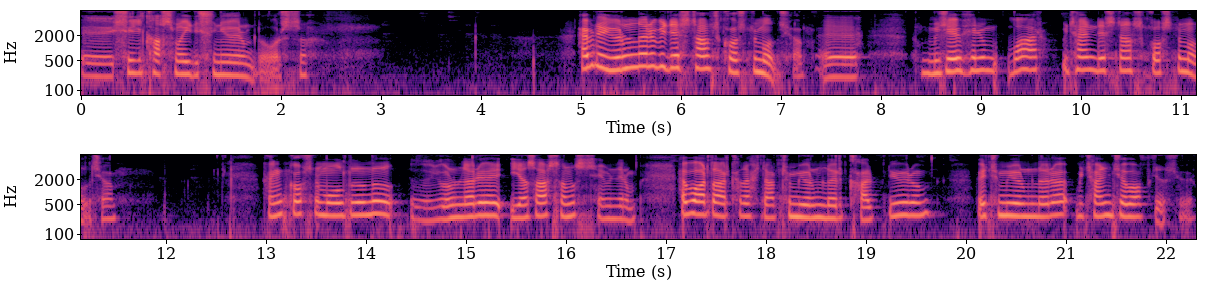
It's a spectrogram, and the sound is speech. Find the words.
e, şeyi kasmayı düşünüyorum doğrusu. Hem de yorumlara bir destans kostüm alacağım. Ee, mücevherim var. Bir tane destans kostüm alacağım. Hangi kostüm olduğunu e, yorumlara yazarsanız sevinirim. Ha bu arada arkadaşlar tüm yorumları kalpliyorum. Ve tüm yorumlara bir tane cevap yazıyorum.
